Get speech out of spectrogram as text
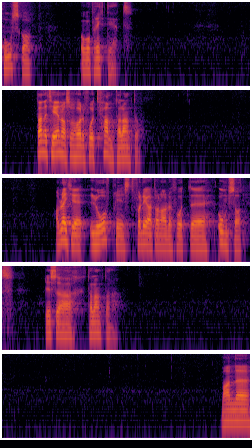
troskap og oppriktighet. Denne tjener som hadde fått fem talenter Han ble ikke lovprist fordi han hadde fått eh, omsatt disse her talentene. Men eh,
